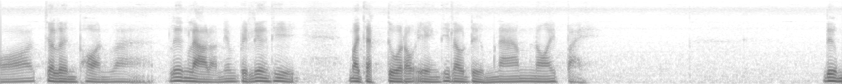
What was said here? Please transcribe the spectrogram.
อเจริญพรว่าเรื่องราวเหล่านี้มันเป็นเรื่องที่มาจากตัวเราเองที่เราดื่มน้ำน้อยไป ดื่ม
